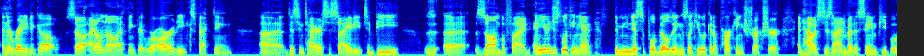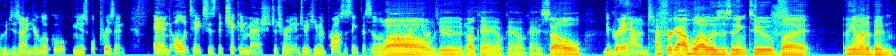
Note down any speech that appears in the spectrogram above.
and they're ready to go. So I don't know. I think that we're already expecting uh, this entire society to be uh, zombified. And even just looking at the municipal buildings, like you look at a parking structure and how it's designed by the same people who designed your local municipal prison. And all it takes is the chicken mesh to turn it into a human processing facility. Whoa, dude. Okay, okay, okay. So The Greyhound. I forgot who I was listening to, but I think I might have been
